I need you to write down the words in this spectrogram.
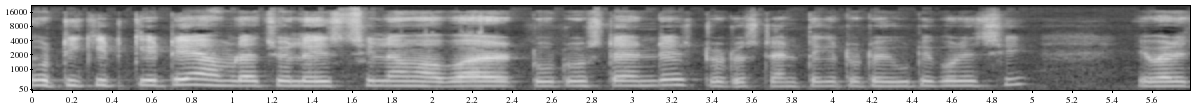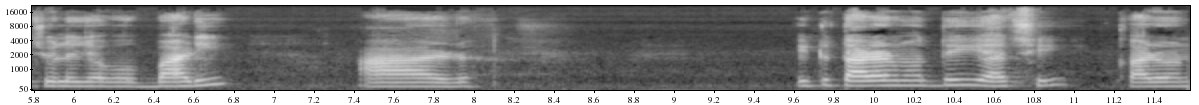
তো টিকিট কেটে আমরা চলে এসেছিলাম আবার টোটো স্ট্যান্ডে। টোটো স্ট্যান্ড থেকে টোটোয় উঠে পড়েছি। এবারে চলে যাব বাড়ি। আর একটু তাড়ার মধ্যেই আছি, কারণ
